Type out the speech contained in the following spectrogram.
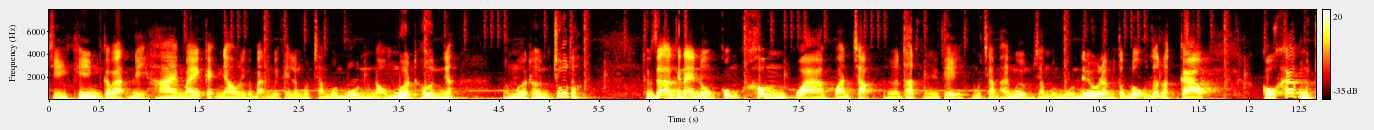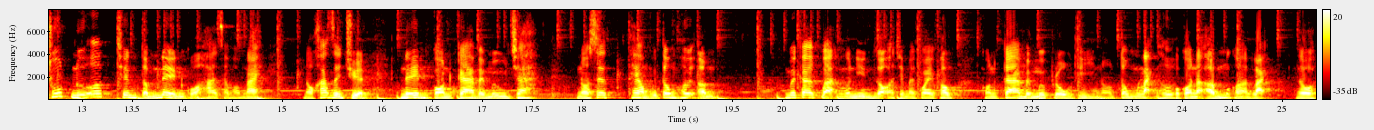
chỉ khi mà các bạn để hai máy cạnh nhau thì các bạn mới thấy là 144 nó mượt hơn nhá. Nó mượt hơn chút thôi. Thực ra là cái này nó cũng không quá quan trọng, nó thật như thế. 120 144 đều là một tốc độ rất là cao. Có khác một chút nữa trên tấm nền của hai sản phẩm này, nó khác dây chuyền. Nên con K70 Ultra, nó sẽ theo một cái tông hơi ấm. Không biết các bạn có nhìn rõ trên máy quay không? Còn K70 Pro thì nó tông lạnh hơn. Một con là ấm một con là lạnh. Rồi,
